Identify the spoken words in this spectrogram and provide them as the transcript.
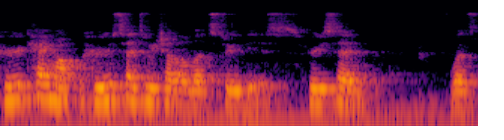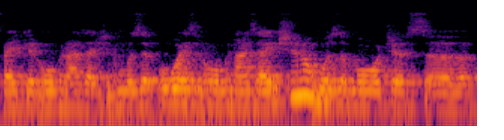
Who came up? Who said to each other, "Let's do this"? Who said, "Let's make an organization"? And was it always an organization, or was it more just uh,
